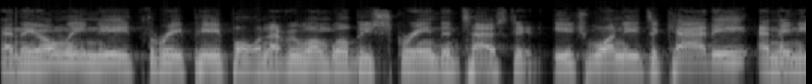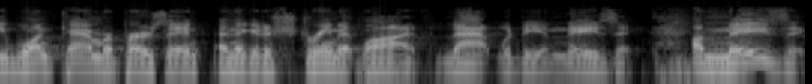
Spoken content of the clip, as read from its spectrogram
and they only need three people, and everyone will be screened and tested. Each one needs a caddy, and they need one camera person, and they're going to stream it live. That would be amazing. Amazing.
